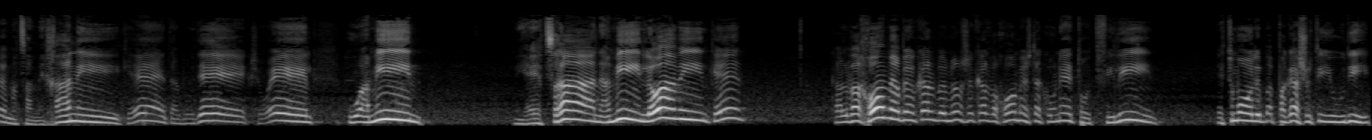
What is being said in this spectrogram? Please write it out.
זה מצב מכני, כן, אתה בודק, שואל, הוא אמין, יצרן, אמין, לא אמין, כן? קל וחומר, במלוא של קל וחומר, שאתה קונה אותו, תפילין. אתמול פגש אותי יהודי,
